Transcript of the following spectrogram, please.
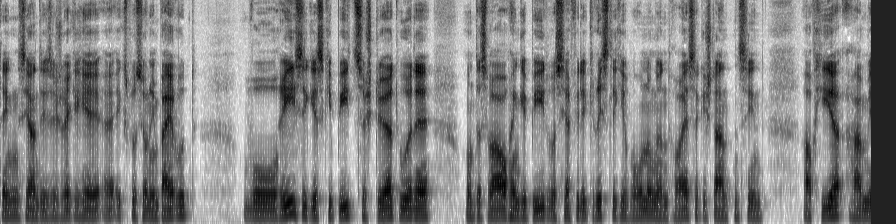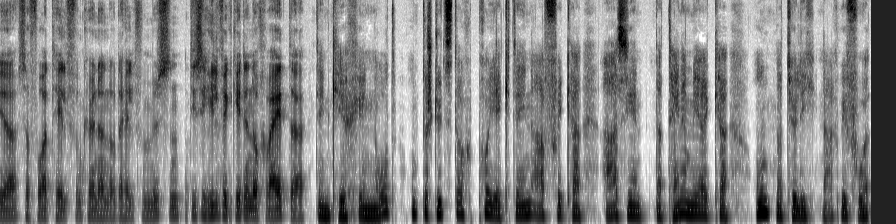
Denken Sie an diese schreckliche äh, Explosion in Beirut, wo riesiges Gebiet zerstört wurde. Und das war auch ein Gebiet, wo sehr viele christliche Wohnungen und Häuser gestanden sind. Auch hier haben wir sofort helfen können oder helfen müssen. Diese Hilfe geht ja noch weiter. Denn Kirche in Not unterstützt auch Projekte in Afrika, Asien, Lateinamerika und natürlich nach wie vor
